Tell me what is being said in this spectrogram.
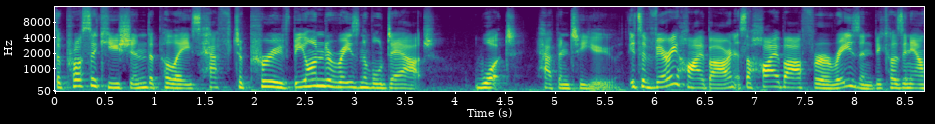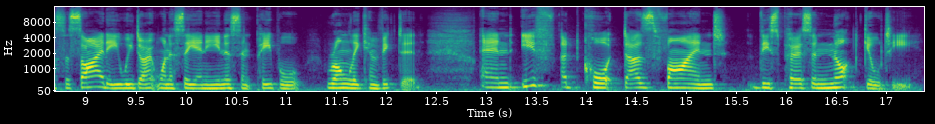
the prosecution, the police, have to prove beyond a reasonable doubt what happened to you. It's a very high bar, and it's a high bar for a reason because in our society, we don't want to see any innocent people wrongly convicted. And if a court does find this person not guilty,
